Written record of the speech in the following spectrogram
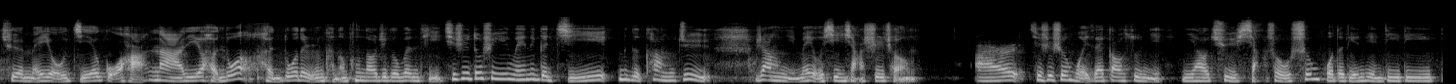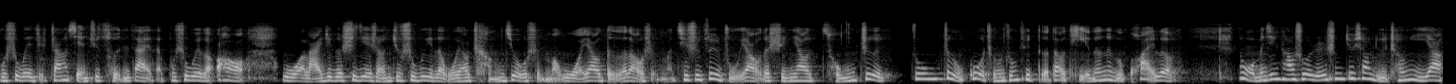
却没有结果哈。那也很多很多的人可能碰到这个问题，其实都是因为那个急，那个抗拒，让你没有心想事成。而其实生活也在告诉你，你要去享受生活的点点滴滴，不是为了彰显去存在的，不是为了哦，我来这个世界上就是为了我要成就什么，我要得到什么。其实最主要的是你要从这中这个过程中去得到体验的那个快乐。那我们经常说人生就像旅程一样，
